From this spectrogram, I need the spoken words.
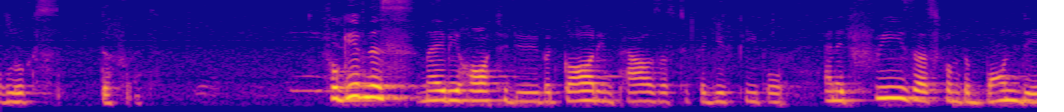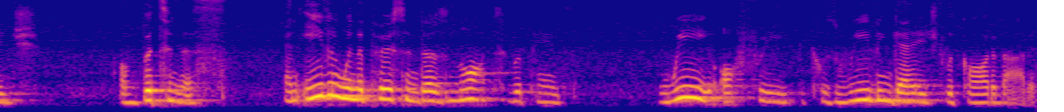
looks different. Forgiveness may be hard to do, but God empowers us to forgive people and it frees us from the bondage of bitterness. And even when the person does not repent, we are free because we've engaged with God about it.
